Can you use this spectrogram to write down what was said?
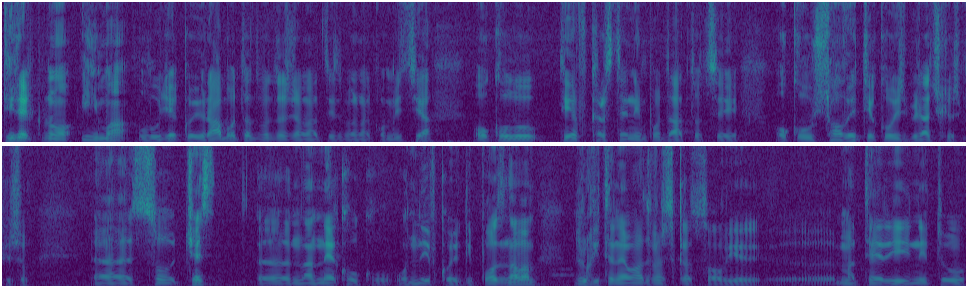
директно има луѓе кои работат во Државната изборна комисија околу тие вкрстени податоци, околу совети кои избирачкиот список. со чест на неколку од нив кои ги познавам, другите немаат врска со овие материи, ниту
